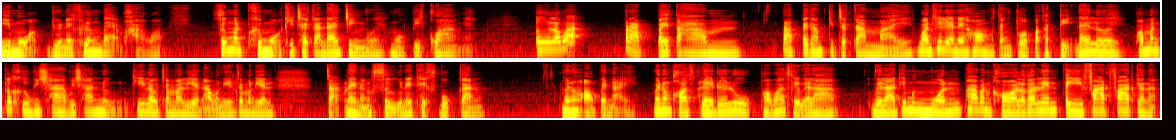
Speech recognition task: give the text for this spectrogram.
มีหมวกอยู่ในเครื่องแบบเขาอะซึ่งมันคือหมวกที่ใช้การได้จริงเว้ยหมวกปีกว้างเนี่ยเออ แล้วว่าปรับไปตามปรับไปตามกิจกรรมไหม วันที่เรียนในห้องแต่งตัวปกติได้เลย เพราะมันก็คือวิชาวิชาหนึ่งที่เราจะมาเรียนอะวันนี้จะมาเรียนจากในหนังสือใน textbook กัน ไม่ต้องออกไปไหน ไม่ต้องคอสเพลย์ด้วยลูก เพราะว่าเสียเวลาเวลาที่มึงม้วนผ้าพันคอ แล้วก็เล่นตีฟาดฟาดกันอะ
